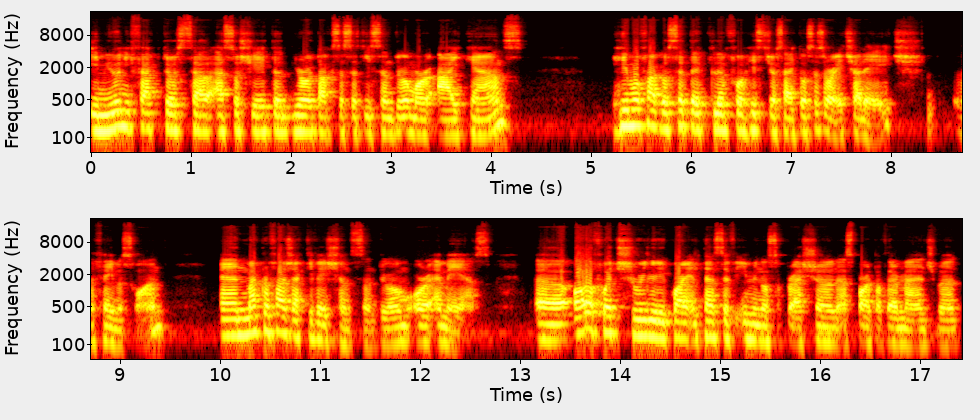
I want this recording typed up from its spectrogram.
immune effector cell associated neurotoxicity syndrome or ICANS, hemophagocytic lymphohistiocytosis or HLH, the famous one, and macrophage activation syndrome or MAS, uh, all of which really require intensive immunosuppression as part of their management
